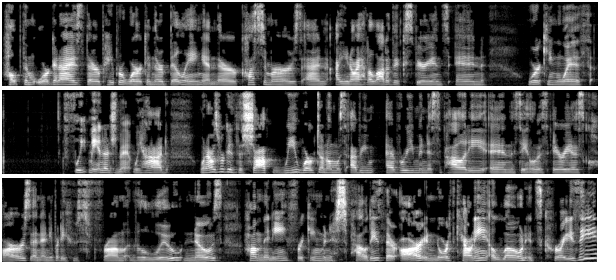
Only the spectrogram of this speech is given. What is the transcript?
helped them organize their paperwork and their billing and their customers. And, I, you know, I had a lot of experience in working with fleet management. We had when I was working at the shop, we worked on almost every every municipality in the St. Louis area's cars, and anybody who's from the Lou knows how many freaking municipalities there are in North County alone. It's crazy.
